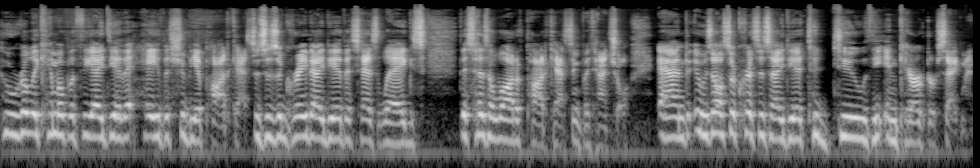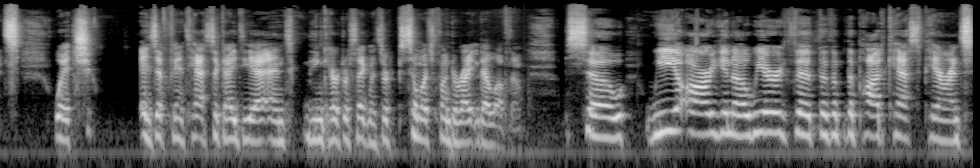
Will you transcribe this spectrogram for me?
who really came up with the idea that, hey, this should be a podcast. This is a great idea. This has legs. This has a lot of podcasting potential. And it was also Kris's idea to do the in character segments, which is a fantastic idea and the in-character segments are so much fun to write and I love them. So we are, you know, we are the, the, the, the podcast parents,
